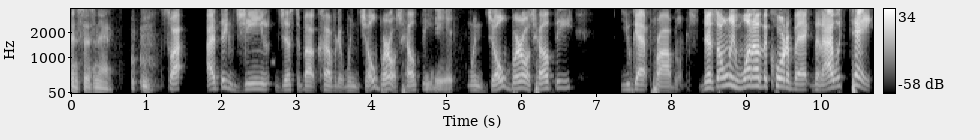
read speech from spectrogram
and Cincinnati? So I, I think Gene just about covered it. When Joe Burrow's He healthy, did. when Joe Burrow's healthy, you got problems. There's only one other quarterback that I would take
